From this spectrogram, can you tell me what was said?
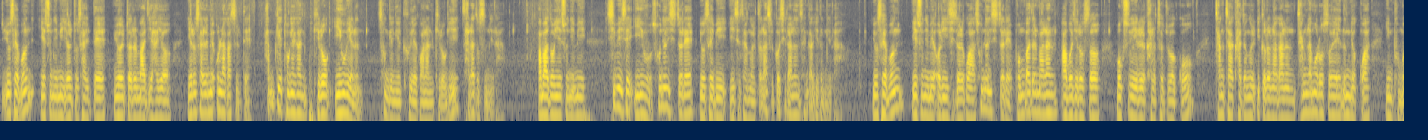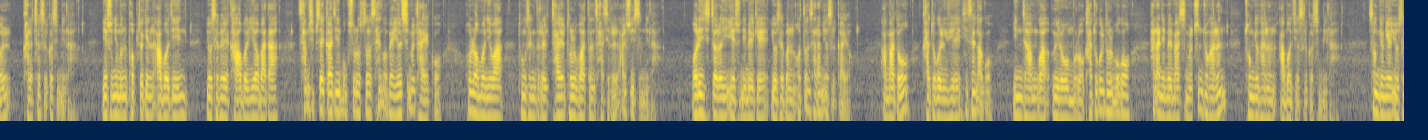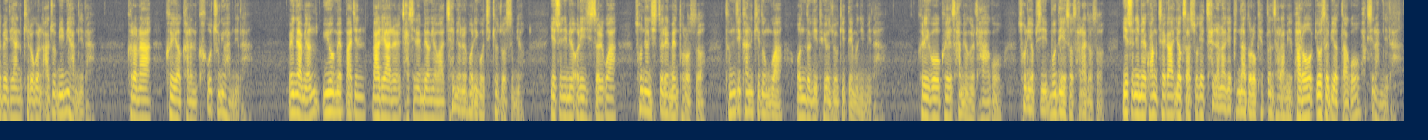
요셉은 예수님이 12살 때 유월절을 맞이하여 예루살렘에 올라갔을 때 함께 동행한 기록 이후에는 성경에 그에 관한 기록이 사라졌습니다. 아마도 예수님이 12세 이후 소년 시절에 요셉이 이 세상을 떠났을 것이라는 생각이 듭니다. 요셉은 예수님의 어린 시절과 소년 시절에 본받을 만한 아버지로서 목수의 일을 가르쳐 주었고 장차 가정을 이끌어 나가는 장남으로서의 능력과 인품을 가르쳤을 것입니다. 예수님은 법적인 아버지인 요셉의 가업을 이어받아 30세까지 목수로서 생업에 열심을 다했고 홀어머니와 동생들을 잘 돌보았던 사실을 알 수 있습니다. 어린 시절의 예수님에게 요셉은 어떤 사람이었을까요? 아마도 가족을 위해 희생하고 인자함과 의로움으로 가족을 돌보고 하나님의 말씀을 순종하는 존경하는 아버지였을 것입니다. 성경의 요셉에 대한 기록은 아주 미미합니다. 그러나 그의 역할은 크고 중요합니다. 왜냐하면 위험에 빠진 마리아를 자신의 명예와 체면을 버리고 지켜주었으며 예수님의 어린 시절과 소년 시절의 멘토로서 듬직한 기둥과 언덕이 되어주었기 때문입니다. 그리고 그의 사명을 다하고 소리 없이 무대에서 사라져서 예수님의 광채가 역사 속에 찬란하게 빛나도록 했던 사람이 바로 요셉이었다고 확신합니다.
